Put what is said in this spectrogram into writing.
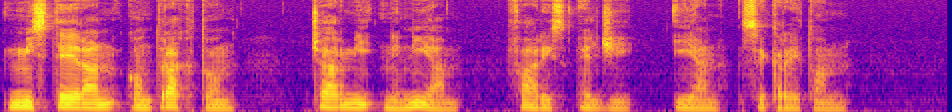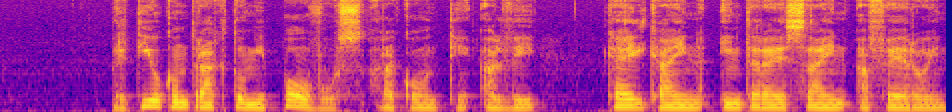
misteran contracton, char mi neniam faris el gi ian secreton. Pri tiu contracto mi povus raconti al vi calcain interessain aferoin,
